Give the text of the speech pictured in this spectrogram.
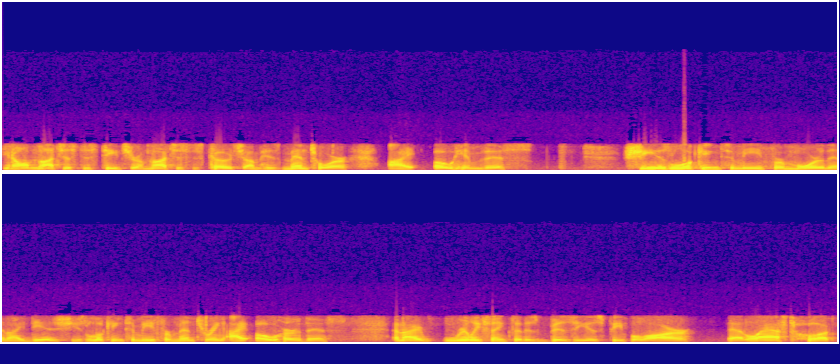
you know I'm not just his teacher, I'm not just his coach, I'm his mentor. I owe him this. She is looking to me for more than ideas. She's looking to me for mentoring. I owe her this. And I really think that as busy as people are, that last hook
